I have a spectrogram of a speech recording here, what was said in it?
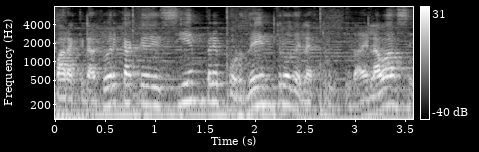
para que la tuerca quede siempre por dentro de la estructura de la base.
